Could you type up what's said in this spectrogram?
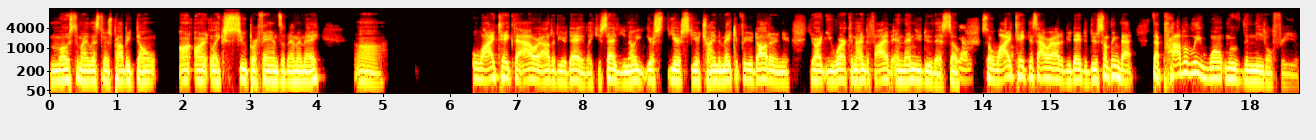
Most of my listeners probably don't aren't, aren't like super fans of MMA. Uh why take the hour out of your day? Like you said you know you're you're you're trying to make it for your daughter and you you are you work a 9 to 5 and then you do this. So yeah. so why take this hour out of your day to do something that that probably won't move the needle for you?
